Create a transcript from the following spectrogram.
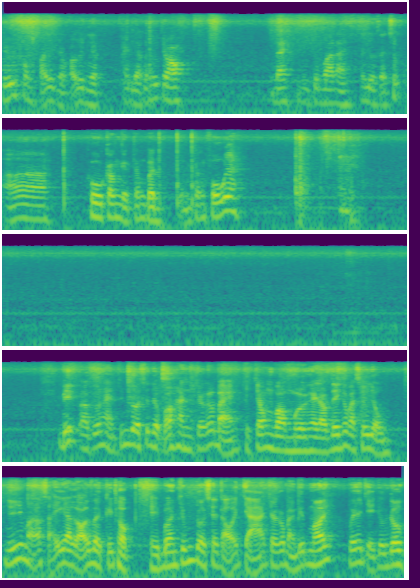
chứ không phải nhập khẩu từ Nhật hay là các nước châu. Đây, những cái van này nó được sản xuất ở khu công nghiệp Tân Bình, quận Tân Phú đó biết ở cửa hàng chúng tôi sẽ được bảo hành cho các bạn. Thì trong vòng 10 ngày đầu tiên các bạn sử dụng, nếu mà nó xảy ra lỗi về kỹ thuật, thì bên chúng tôi sẽ đổi trả cho các bạn bếp mới với giá trị tương đương.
